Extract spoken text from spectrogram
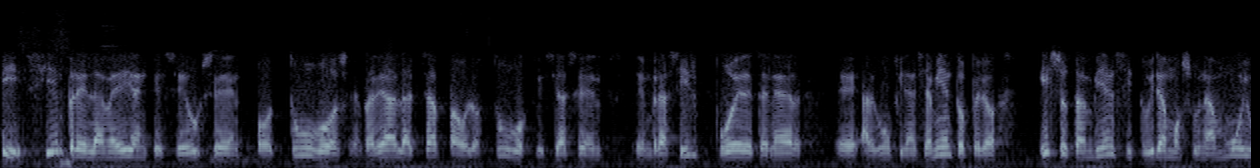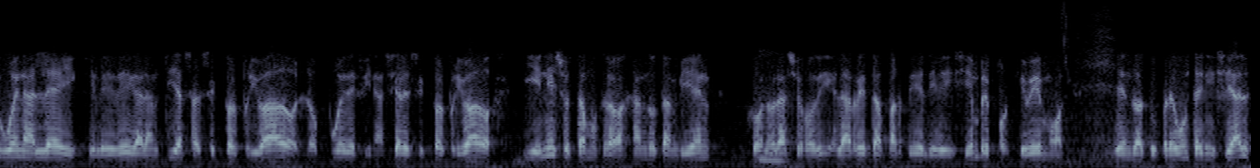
Sí, siempre en la medida en que se usen o tubos, en realidad la chapa o los tubos que se hacen en Brasil puede tener eh, algún financiamiento, pero eso también si tuviéramos una muy buena ley que le dé garantías al sector privado, lo puede financiar el sector privado y en eso estamos trabajando también con Horacio Rodríguez Larreta a partir del 10 de diciembre porque vemos, yendo a tu pregunta inicial,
